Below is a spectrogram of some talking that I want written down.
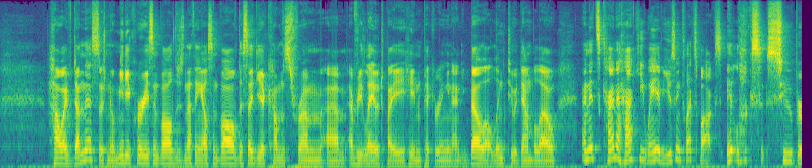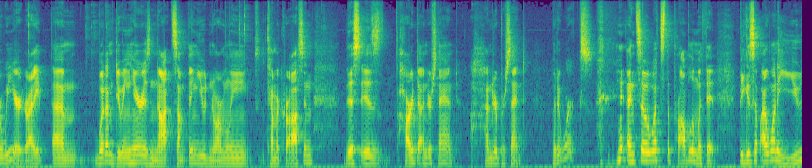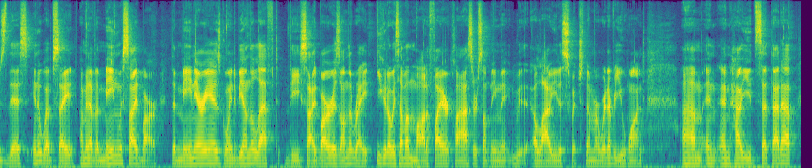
how I've done this. There's no media queries involved. There's nothing else involved. This idea comes from um, Every Layout by Heydon Pickering and Andy Bell. I'll link to it down below. And it's kind of hacky way of using Flexbox. It looks super weird, right? Um, what I'm doing here is not something you'd normally come across. And this is hard to understand, 100% but it works. and so what's the problem with it? Because if I want to use this in a website, I'm gonna have a main with sidebar. The main area is going to be on the left, the sidebar is on the right. You could always have a modifier class or something that allow you to switch them or whatever you want. Um, and, and how you'd set that up.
